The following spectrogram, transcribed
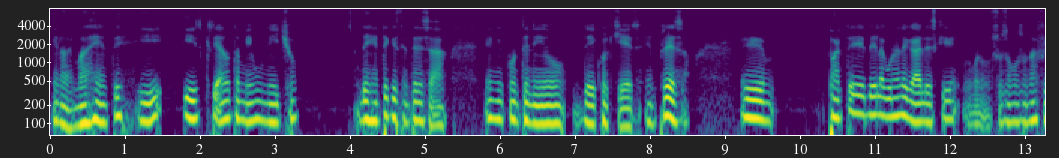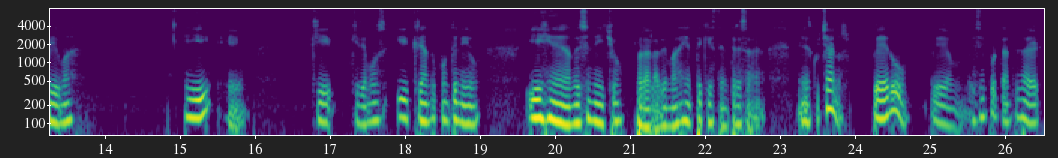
en la demás gente, y ir creando también un nicho de gente que esté interesada en el contenido de cualquier empresa. Eh, parte de Laguna Legal es que, bueno, nosotros somos una firma y que queremos ir creando contenido y generando ese nicho para la demás gente que esté interesada en escucharnos. Pero em, es importante saber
